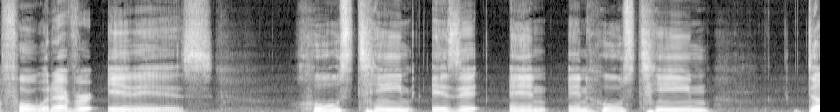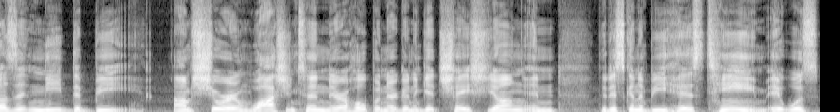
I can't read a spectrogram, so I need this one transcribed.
for whatever it is, whose team is it and and whose team does it need to be? I'm sure in Washington they're hoping they're going to get Chase Young and that it's going to be his team. It was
